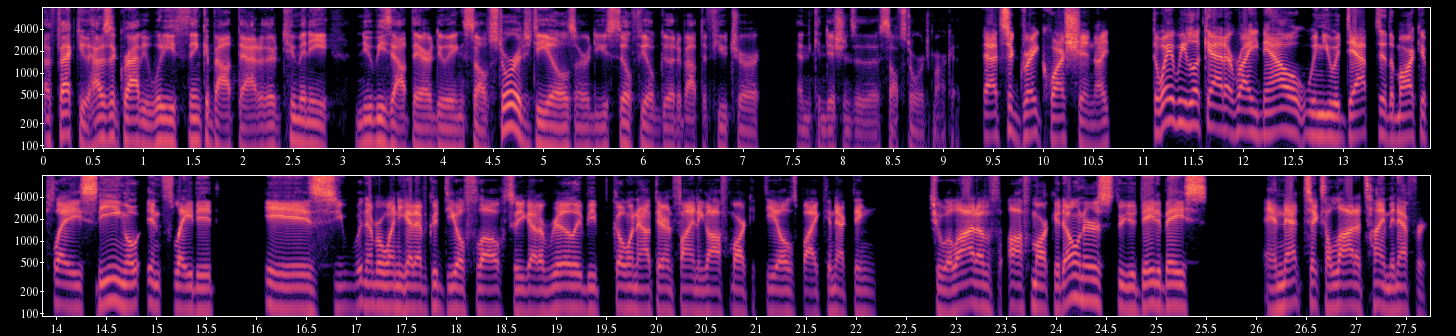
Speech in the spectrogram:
affect you? How does it grab you? What do you think about that? Are there too many newbies out there doing self storage deals or do you still feel good about the future and conditions of the self storage market? That's a great question. I the way we look at it right now when you adapt to the marketplace being inflated is you, number one, you got to have good deal flow. So you got to really be going out there and finding off market deals by connecting to a lot of off market owners through your database. And that takes a lot of time and effort,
